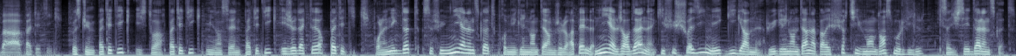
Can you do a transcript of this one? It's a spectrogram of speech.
Bah, pathétique. Costume pathétique, histoire pathétique, mise en scène pathétique et jeu d'acteur pathétique. Pour l'anecdote, ce fut ni Alan Scott, premier Green Lantern je le rappelle, ni Al Jordan qui fut choisi mais Guy Gardner. Puis Green Lantern apparaît furtivement dans Smallville, il s'agissait d'Alan Scott.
